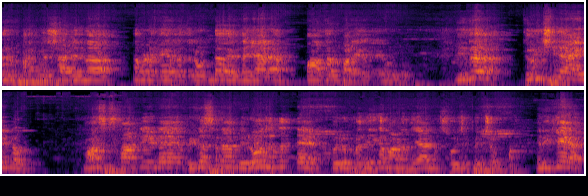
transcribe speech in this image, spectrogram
നിർഭാഗ്യവശാൽ ഇന്ന് നമ്മുടെ കേരളത്തിൽ ഉണ്ട് എന്ന് ഞാൻ മാത്രം പറയുന്നേ ഉള്ളൂ. ഇത് തീർച്ചയായിട്ടും മാർക്സിസ്റ്റ് പാർട്ടിയുടെ വികസന വിരോധത്തിന്റെ ഒരു പ്രതീകമാണെന്ന് ഞാൻ സൂചിപ്പിച്ചു. എനിക്ക്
